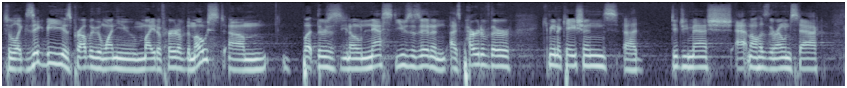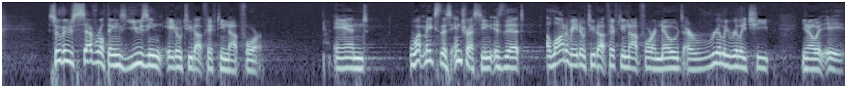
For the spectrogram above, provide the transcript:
So like Zigbee is probably the one you might have heard of the most. Um, but there's, you know, Nest uses it and as part of their communications. Uh, Digimesh, Atmel has their own stack. So there's several things using 802.15.4. And what makes this interesting is that a lot of 802.15.4 nodes are really, really cheap. You know, it,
